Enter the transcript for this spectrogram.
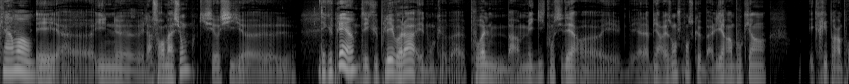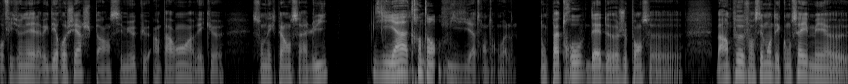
Clairement. et euh, une, l'information qui s'est aussi euh, Décuplé, hein. décuplé, voilà. Et donc, euh, bah, pour elle, bah, Meggy considère, euh, et, et elle a bien raison, je pense que bah, lire un bouquin écrit par un professionnel avec des recherches, ben, c'est mieux qu'un parent avec euh, son expérience à lui, Il y a 30 ans. il y a 30 ans, voilà. Donc pas trop d'aide, je pense, euh, bah, un peu forcément des conseils, mais euh,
